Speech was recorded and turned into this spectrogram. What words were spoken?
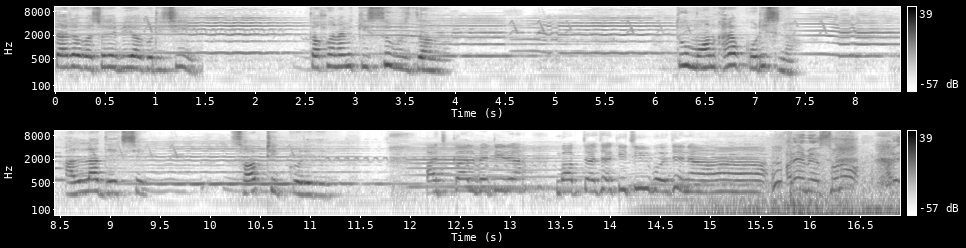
তেরো বছরে বিয়া করেছি। তখন আমি কিচ্ছু বুঝতাম না। তুই মন খারাপ করিস না। আল্লাহ দেখছে সব ঠিক করে দেবে। আজকাল বেটিরা বাপ চাচা কিছুই বোঝে না। আরে মেয়ে শোনো। আরে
